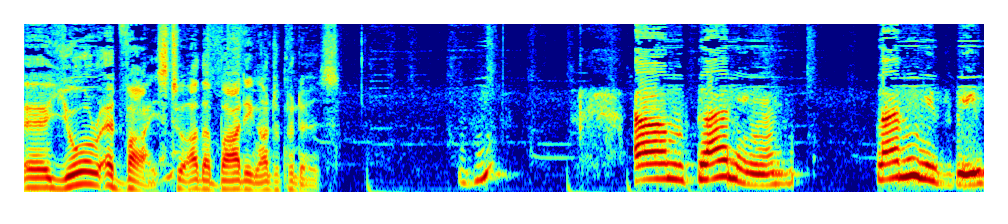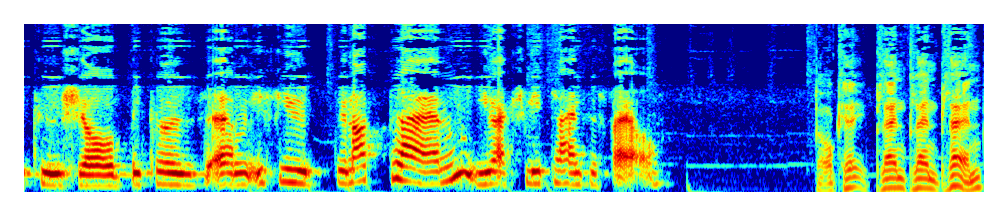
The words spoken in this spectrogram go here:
uh, your advice to other budding entrepreneurs? Mm-hmm. Um, planning. Planning is very crucial because um, if you do not plan, you actually plan to fail. Okay, plan, plan, plan.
